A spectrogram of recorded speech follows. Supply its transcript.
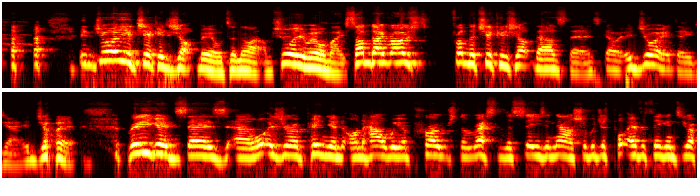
Enjoy your chicken shop meal tonight. I'm sure you will, mate. Sunday roast from the chicken shop downstairs. Go enjoy it, DJ. Enjoy it. Regan says, uh, "What is your opinion on how we approach the rest of the season now? Should we just put everything into your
